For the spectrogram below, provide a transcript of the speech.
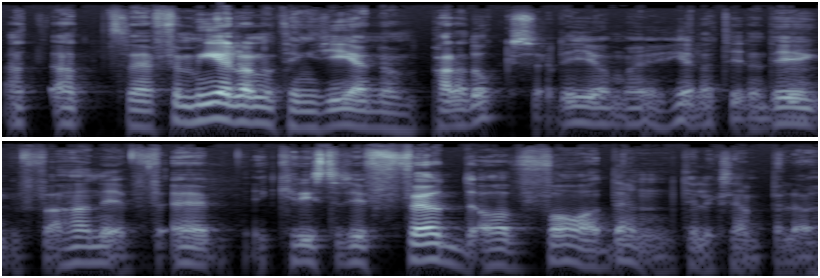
att, att eh, förmedla någonting genom paradoxer. Det gör man ju hela tiden. Det är, han är, eh, Kristus är född av Fadern till exempel. Och,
